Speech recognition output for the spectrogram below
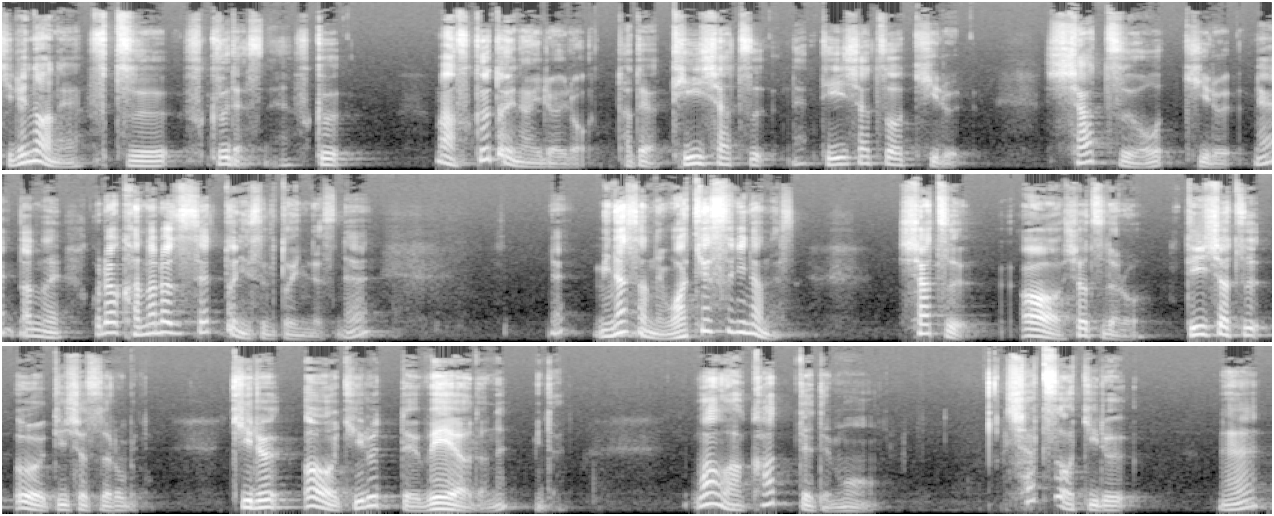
着るのはね普通服ですね。服。まあ服というのはいろいろ。例えば T シャツ、ね、T シャツを着る。シャツを着る、ね、なのでこれは必ずセットにするといいんですね。ね皆さんね分けすぎなんです。シャツ。ああシャツだろ T シャツ。ああ T シャツだろみたいな。着る。ああ着るってウェアだね。みたいな。は分かっててもシャツを着るね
